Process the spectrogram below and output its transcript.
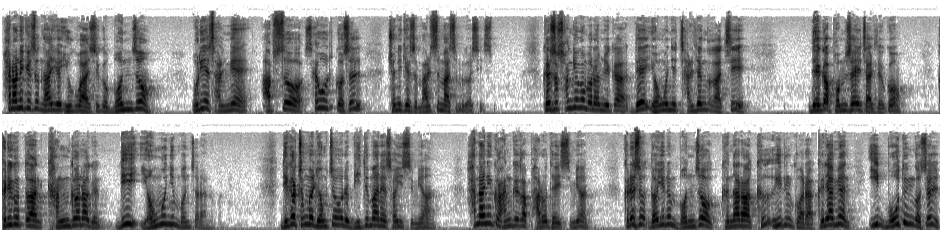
하나님께서 나에게 요구하시고 먼저 우리의 삶에 앞서 세울 것을 주님께서 말씀하시는 것이 있습니다. 그래서 성경은 뭐랍니까? 내 영혼이 잘된 것 같이 내가 범사에 잘 되고 그리고 또한 강건하게 네 영혼이 먼저라는 겁니다. 네가 정말 영적으로 믿음 안에 서 있으면 하나님과 관계가 바로 되어 있으면 그래서 너희는 먼저 그 나라 그 의를 구하라. 그리하면 이 모든 것을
